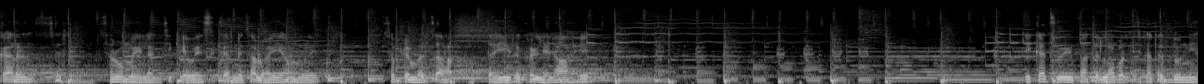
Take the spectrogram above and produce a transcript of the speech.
कारण सर सर्व महिलांची के वाय सी करणे चालू आहे. यामुळे सप्टेंबरचा हप्ताही रखडलेला आहे. एकाच वेळी पात्र लाभार्थी खात्यात दोन्ही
